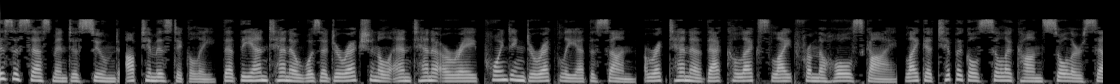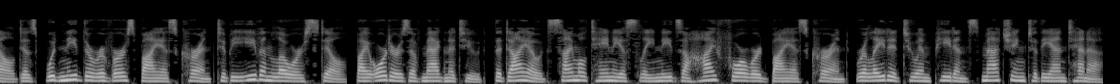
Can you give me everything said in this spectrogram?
This assessment assumed optimistically that the antenna was a directional antenna array pointing directly at the Sun, a rectenna that collects light from the whole sky, like a typical silicon solar cell does, would need the reverse bias current to be even lower still, by orders of magnitude. The diode simultaneously needs a high forward bias current, related to impedance matching to the antenna,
